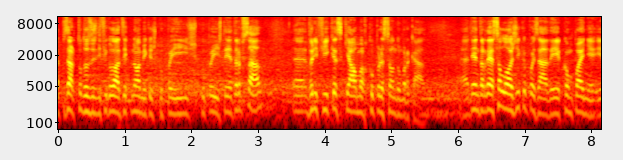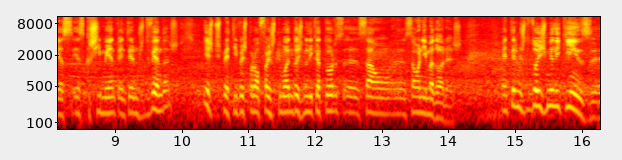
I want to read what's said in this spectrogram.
apesar de todas as dificuldades económicas que o país, que o país tem atravessado, uh, verifica-se que há uma recuperação do mercado. Uh, dentro dessa lógica, pois a AD acompanha esse, esse, crescimento em termos de vendas e as perspectivas para o fecho do ano 2014 são, são animadoras. Em termos de 2015,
